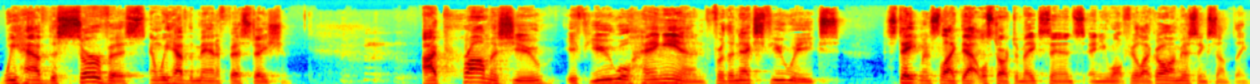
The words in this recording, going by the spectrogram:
we have the service, and we have the manifestation. I promise you, if you will hang in for the next few weeks, statements like that will start to make sense and you won't feel like, oh, I'm missing something.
